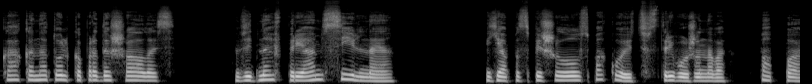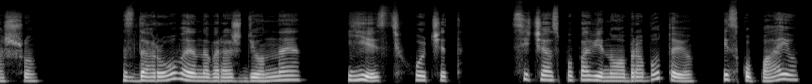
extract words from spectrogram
Как она только продышалась. Видно, впрямь сильная. Я поспешила успокоить встревоженного папашу. Здоровая новорожденная, есть хочет. Сейчас пуповину обработаю, искупаю,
